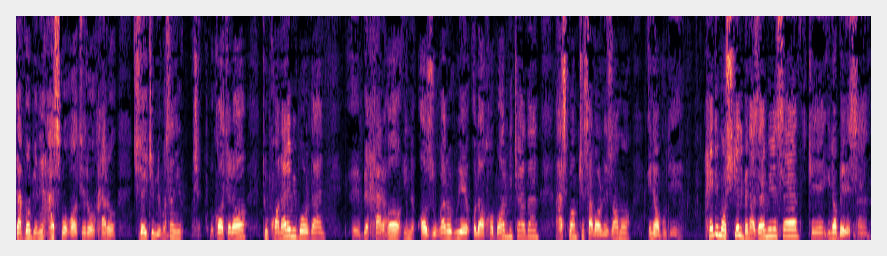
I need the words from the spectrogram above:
دواب یعنی اسب و قاطر و خر و چیزایی که می مثلا این قاطرها توپخانه رو می بردن به خرها این آزوقه رو روی الاخا بار می‌کردن اسبام که سوار نظام و اینا بوده. خیلی مشکل به نظر می رسد که اینا برسن.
